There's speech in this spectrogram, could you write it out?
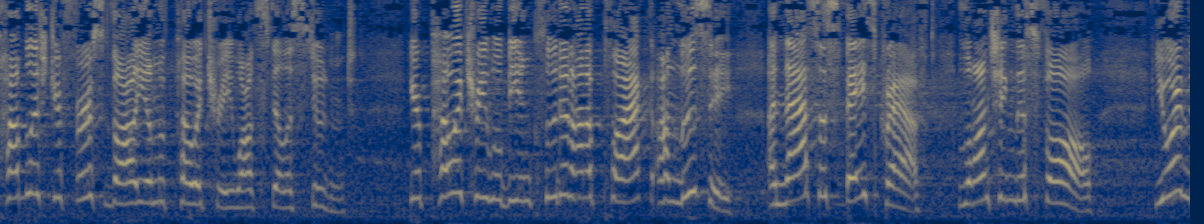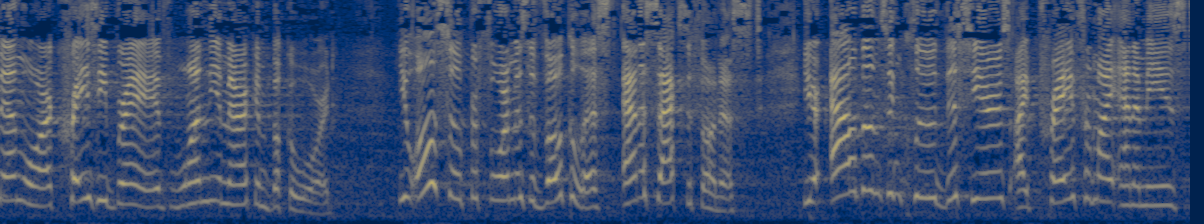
published your first volume of poetry while still a student. Your poetry will be included on a plaque on Lucy, a NASA spacecraft launching this fall. Your memoir, Crazy Brave, won the American Book Award. You also perform as a vocalist and a saxophonist. Your albums include this year's I Pray for My Enemies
